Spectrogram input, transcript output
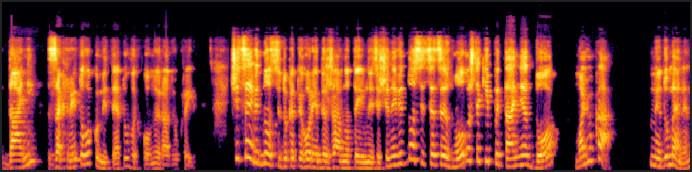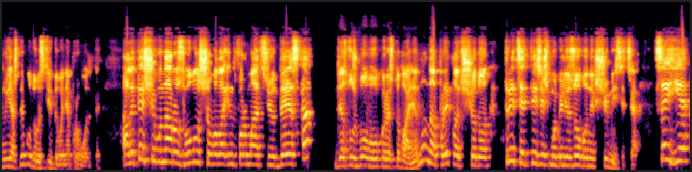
дані закритого комітету Верховної Ради України. Чи це відноситься до категорії державна таємниця, чи не відноситься, це знову ж таки питання до малюка. Не до мене. Ну я ж не буду розслідування проводити. Але те, що вона розголошувала інформацію ДСК для службового користування, ну, наприклад, щодо 30 тисяч мобілізованих щомісяця, це є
